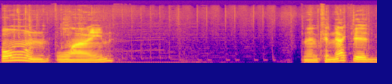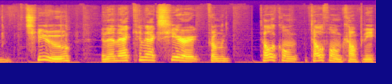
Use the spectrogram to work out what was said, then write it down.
phone line and then connected to, and then that connects here from the telephone telephone company,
